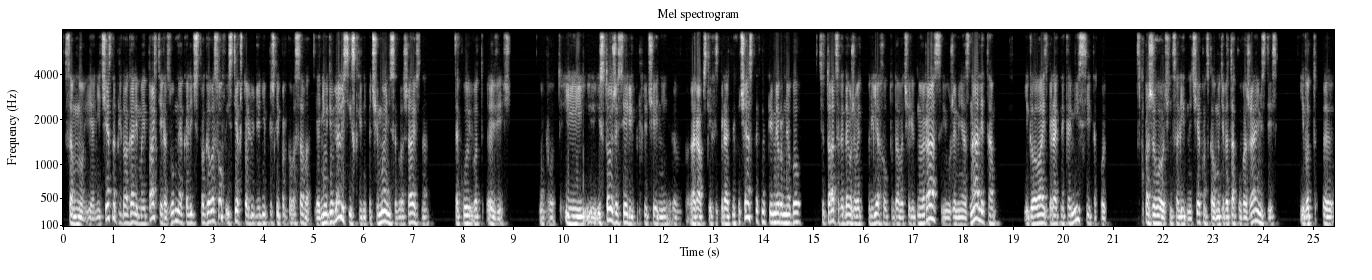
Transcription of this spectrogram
со мной, и они честно предлагали моей партии разумное количество голосов из тех, что люди не пришли проголосовать. И они удивлялись искренне, почему я не соглашаюсь на такую вот э, вещь. Вот. И из той же серии приключений в арабских избирательных участках, например, у меня была ситуация, когда я уже приехал туда в очередной раз, и уже меня знали там, и глава избирательной комиссии, такой пожилой, очень солидный человек, он сказал, мы тебя так уважаем здесь, и вот э,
